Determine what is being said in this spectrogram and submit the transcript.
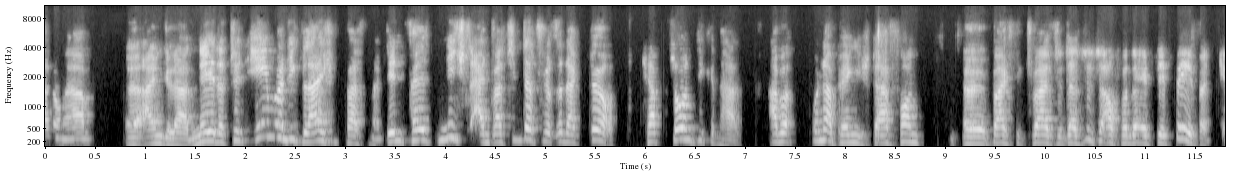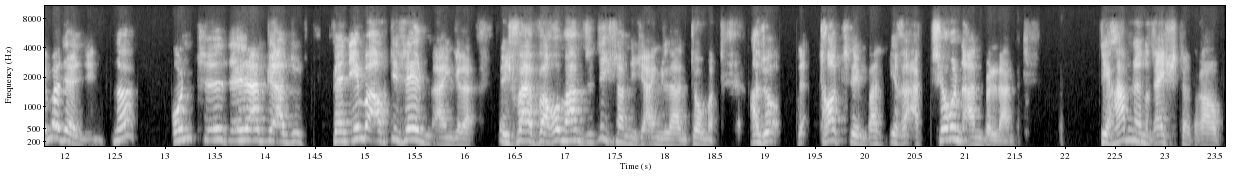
Ahnung haben, äh, eingeladen? Nee, das sind immer die gleichen Pappnasen. Denen fällt nicht ein. Was sind das für Redakteure? Ich habe so einen dicken Hals. Aber unabhängig davon, äh, beispielsweise, das ist auch von der FDP, wird immer der Lindner und äh, also werden immer auch dieselben eingeladen. Ich frage, warum haben Sie dich noch nicht eingeladen, Thomas? Also trotzdem, was Ihre Aktion anbelangt, die haben ein Recht darauf.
